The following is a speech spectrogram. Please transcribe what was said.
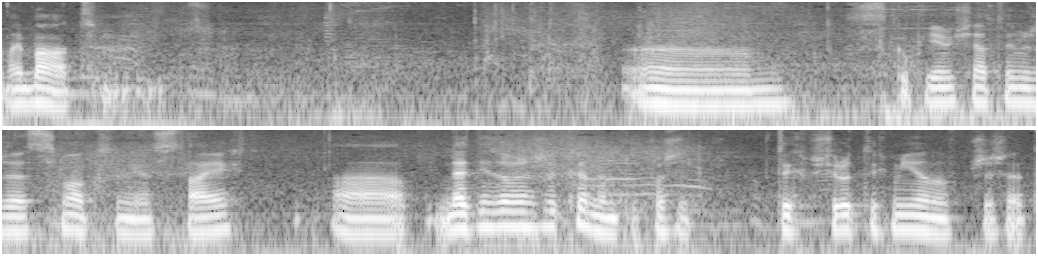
My bad. Ym, skupiłem się na tym, że smok w sumie staje, a nawet nie zauważyłem, że Kennen tu poszedł, tych, wśród tych minionów przyszedł.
